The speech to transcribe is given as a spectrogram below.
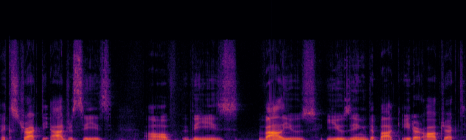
extract the addresses of these values using the Bach.iter object.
